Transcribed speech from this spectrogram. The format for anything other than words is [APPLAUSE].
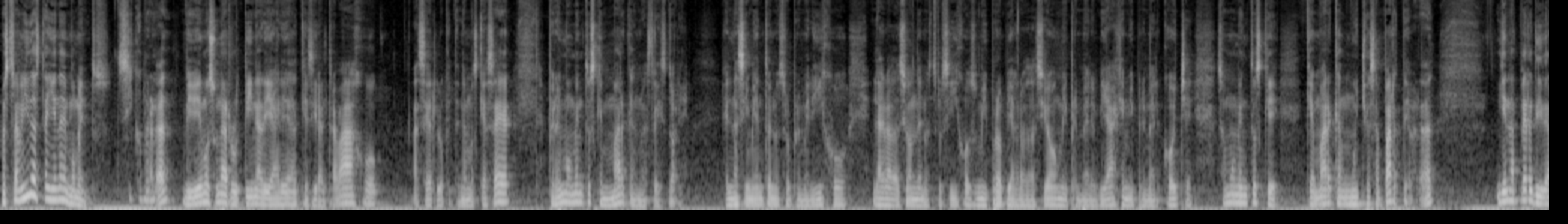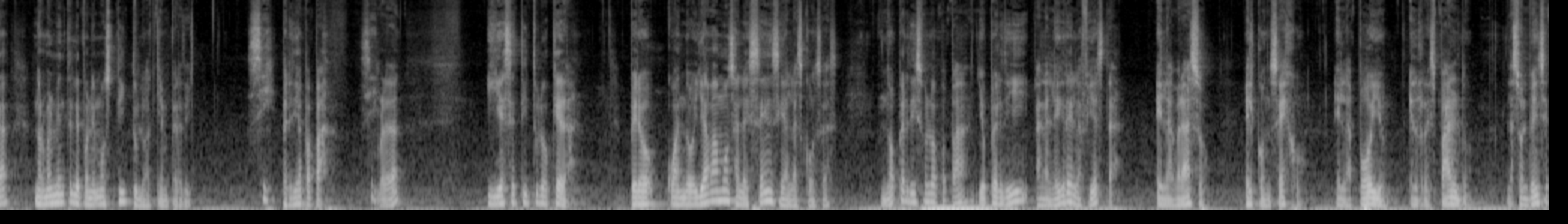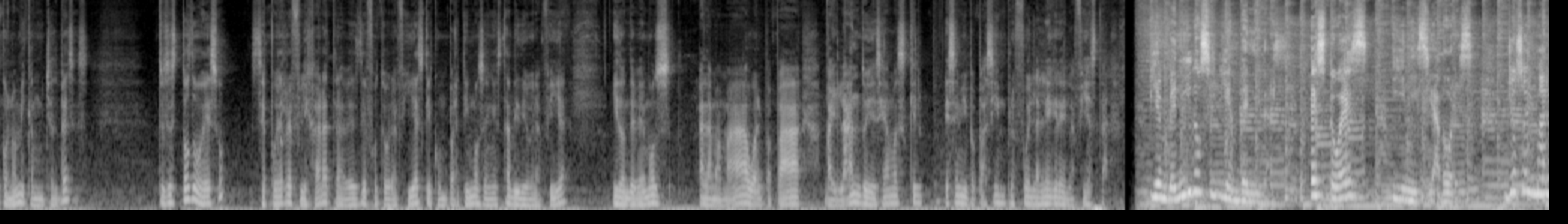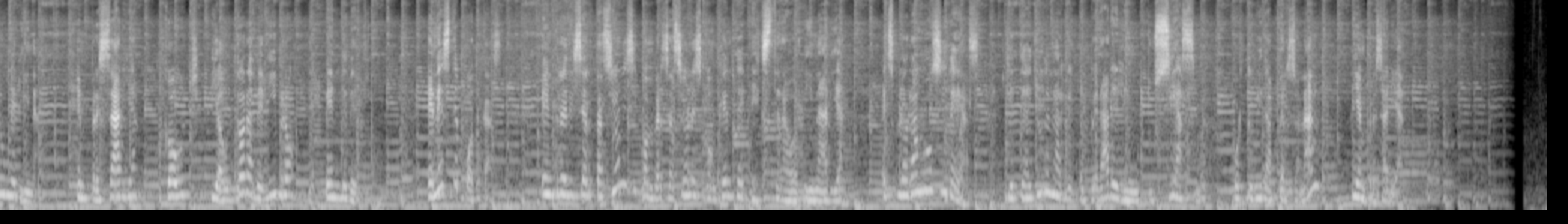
Nuestra vida está llena de momentos. Sí, como ¿Verdad? Vivimos una rutina diaria que es ir al trabajo, hacer lo que tenemos que hacer, pero hay momentos que marcan nuestra historia. El nacimiento de nuestro primer hijo, la graduación de nuestros hijos, mi propia graduación, mi primer viaje, mi primer coche, son momentos que, que marcan mucho esa parte, ¿verdad? Y en la pérdida, normalmente le ponemos título a quien perdí. Sí, Perdí a papá, sí. ¿verdad? Y ese título queda. Pero cuando ya vamos a la esencia de las cosas, no perdí solo a papá, yo perdí al alegre de la fiesta, el abrazo, el consejo, el apoyo, el respaldo, la solvencia económica muchas veces. Entonces todo eso se puede reflejar a través de fotografías que compartimos en esta videografía y donde vemos a la mamá o al papá bailando y decíamos que ese mi papá siempre fue el alegre de la fiesta. Bienvenidos y bienvenidas. Esto es Iniciadores. Yo soy Maru Medina, empresaria, coach y autora del libro Depende de ti. En este podcast, entre disertaciones y conversaciones con gente extraordinaria, exploramos ideas que te ayuden a recuperar el entusiasmo por tu vida personal y empresarial.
